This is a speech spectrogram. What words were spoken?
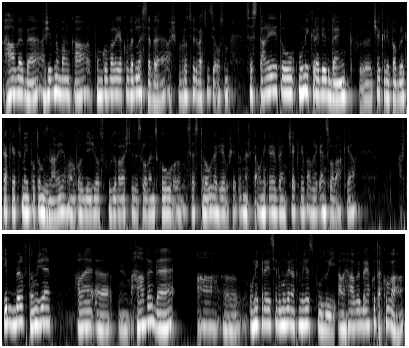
HVB eh, a Živnobanka fungovaly jako vedle sebe, až v roce 2008 se staly tou Unicredit Bank eh, Czech Republic, tak jak jsme ji potom znali. On později, že ho sfúzoval ještě se slovenskou eh, sestrou, takže už je to dneska Unicredit Bank Czech Republic and Slovakia. A vtip byl v tom, že ale HVB a uh, Unicredit se domluví na tom, že sfúzují, ale HVB jako taková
